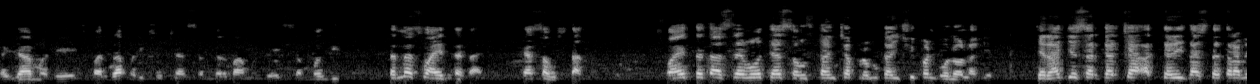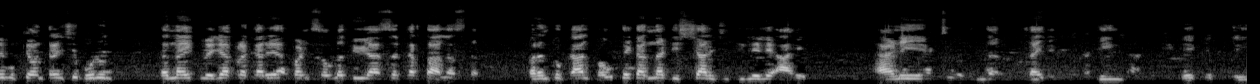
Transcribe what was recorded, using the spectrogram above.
त्याच्यामध्ये स्पर्धा परीक्षेच्या संदर्भामध्ये संबंधित त्यांना स्वायत्तता आहे. त्या संस्थांना. स्वायत्तता असल्यामुळे त्या संस्थांच्या प्रमुखांशी पण बोलावं लागेल. ते राज्य सरकारच्या अखत्यारीत असतं तर आम्ही मुख्यमंत्र्यांशी बोलून त्यांना एक वेगळ्या प्रकारे आपण सवलत देऊया असं करता आलं असतं. परंतु काल बहुतेकांना डिस्चार्ज दिलेले आहे आणि तीन एक तीन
